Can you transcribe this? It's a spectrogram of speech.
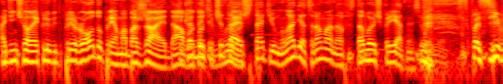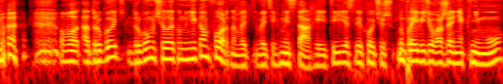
один человек любит природу, прям обожает, да, Ты как вот будто эти читаешь вылазки. статью. Молодец, Романов, с тобой очень приятно сегодня. Спасибо. Вот, а другой, другому человеку ну, некомфортно в, в этих местах, и ты, если хочешь, ну, проявить уважение к нему,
